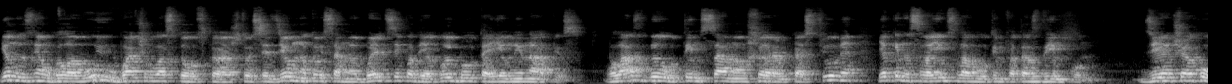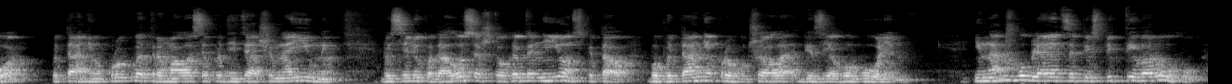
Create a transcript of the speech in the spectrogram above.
Ён узняў галаву і убачыў ластоўскага, што сядзеў на той самай бэльцы, пад якой быў таемны надпіс. Власт быў у тым самым шэрым касцюме, як і на сваім славутым фотаздымку. Дзеля чаго? Пытанне ў круквы атрымалася па-дзіцячы наіўным. Васілю падалося, што гэта не ён спытаў, бо пытанне прагучала без яго волі. Інакш губляецца перспектыва руху,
